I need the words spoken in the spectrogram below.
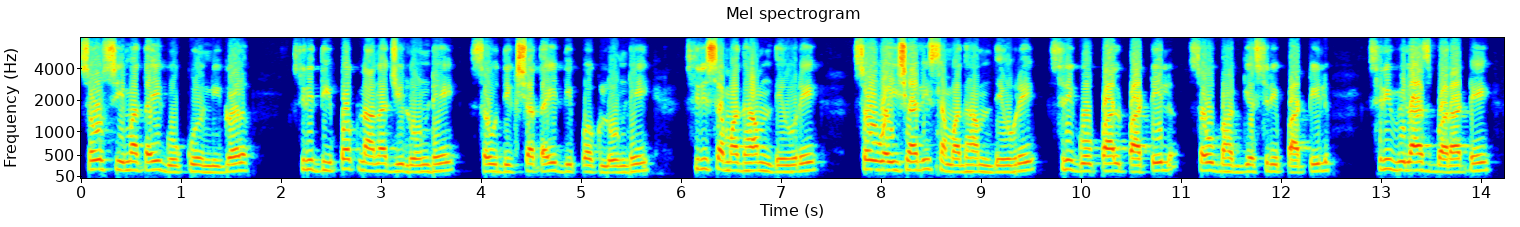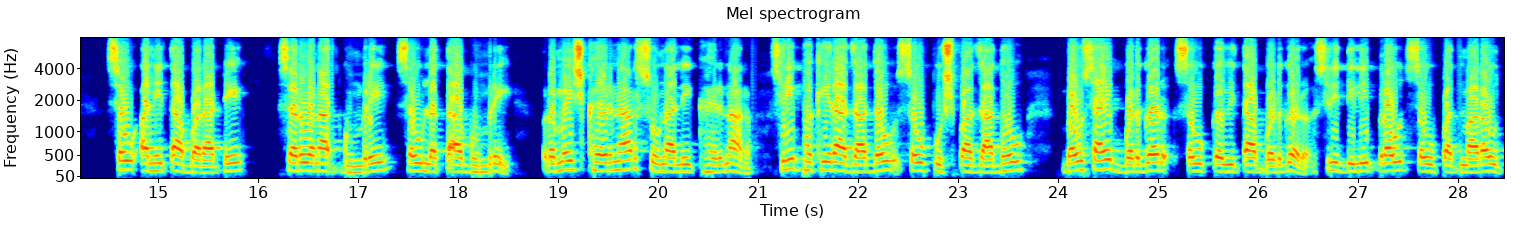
सौ सीमाताई गोकुळ निगळ श्री दीपक नानाजी लोंढे सौ दीक्षाताई दीपक लोंढे श्री समाधाम देवरे सौ वैशाली समाधाम देवरे श्री गोपाल पाटील सौ भाग्यश्री पाटील श्री विलास बराटे सौ अनिता बराटे सर्वनाथ घुमरे सौ लता घुमरे रमेश खैरनार सोनाली खैरनार श्री फकीरा जाधव सौ पुष्पा जाधव भाऊसाहेब बडगर सौ कविता बडगर श्री दिलीप राऊत सौ पद्मा राऊत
